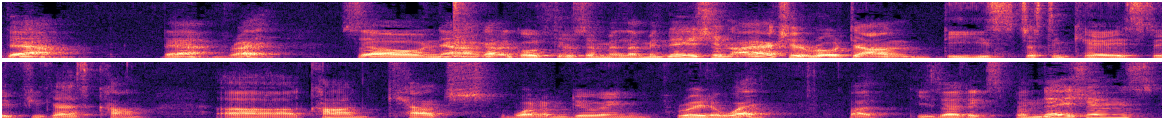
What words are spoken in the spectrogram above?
Down, down, right? So now I'm to go through some elimination. I actually wrote down these just in case if you guys can't, uh, can't catch what I'm doing right away. But these are the explanations.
